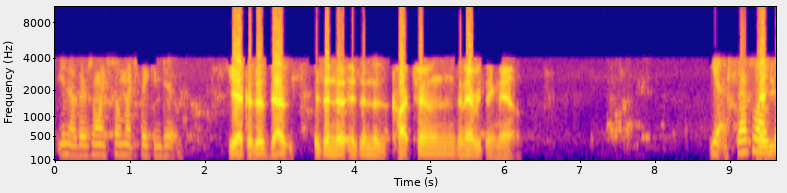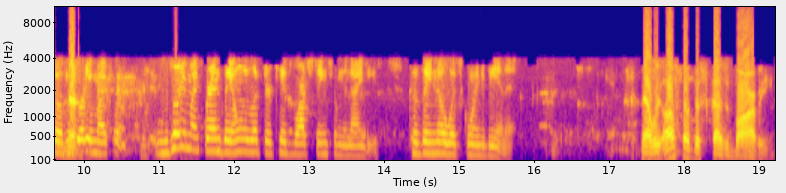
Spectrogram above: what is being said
You know, there's only so much they can do. Yeah, because that is in the is in the cartoons and everything now. Yes, that's why. So majority of my friends, majority of my friends, they only let their kids watch things from the '90s because they know what's going to be in it. Now we also discussed Barbie,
